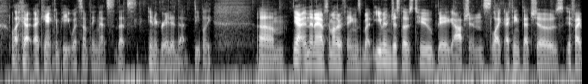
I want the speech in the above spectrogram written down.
like I, I can't compete with something that's that's integrated that deeply. Um, yeah, and then I have some other things, but even just those two big options, like I think that shows if I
